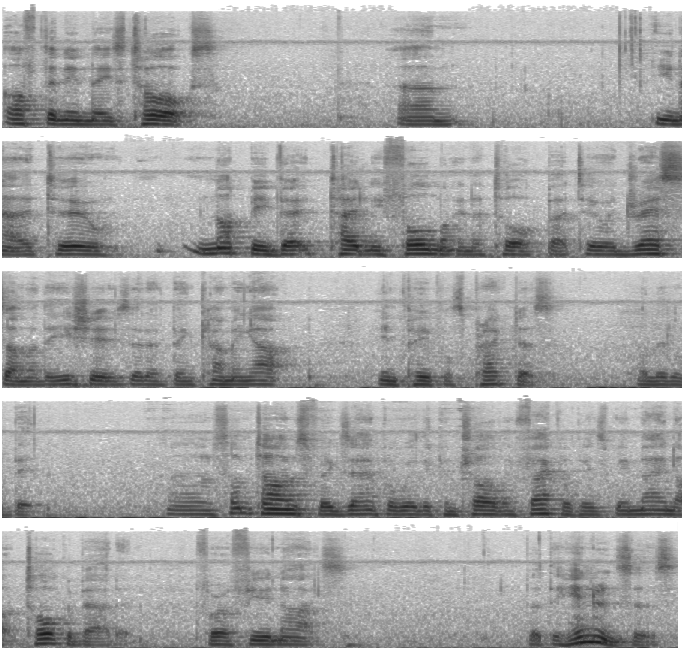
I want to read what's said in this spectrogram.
often in these talks, um, you know, to not be totally formal in a talk, but to address some of the issues that have been coming up in people's practice a little bit. Uh, sometimes, for example, with the controlling faculties, we may not talk about it for a few nights. But the hindrances,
